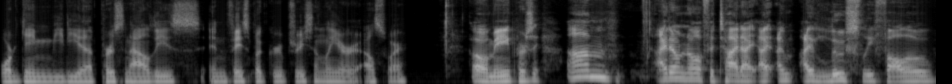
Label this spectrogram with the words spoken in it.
board game media personalities in Facebook groups recently or elsewhere? Oh, me personally, um, I don't know if it tied. I, I I loosely follow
